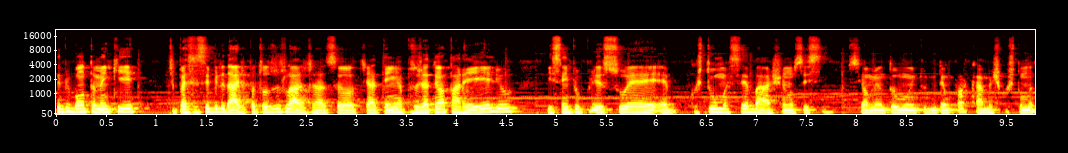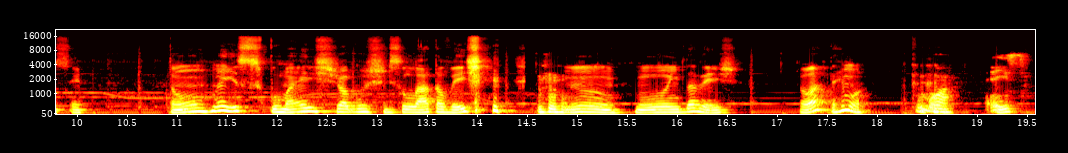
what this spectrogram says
Sempre bom também que, tipo, acessibilidade para todos os lados. Já, já tem, a pessoa já tem um aparelho e sempre o preço é, é costuma ser baixo. Eu não sei se, se aumentou muito no tempo pra cá, mas costuma ser. Então é isso. Por mais jogos de celular, talvez. no, no Indie da vez. Ó, até rimou. Boa, é isso.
